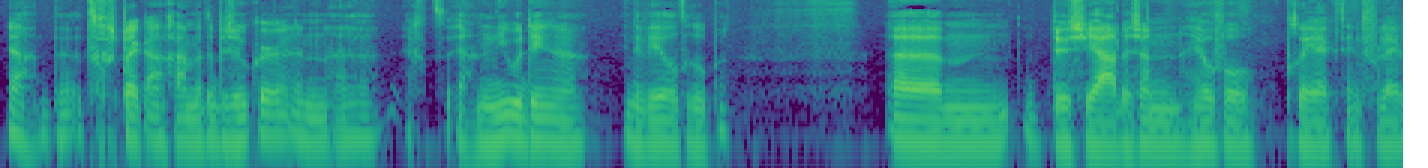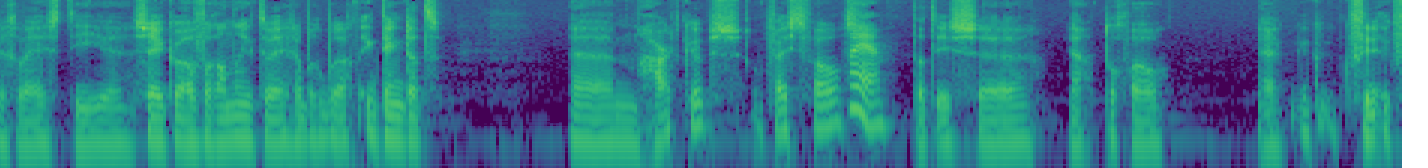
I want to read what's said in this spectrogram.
ja, de- het gesprek aangaan met de bezoeker en eh, echt ja, nieuwe dingen in de wereld roepen. Ehm, dus ja, er zijn heel veel projecten in het verleden geweest die eh, zeker wel verandering teweeg hebben gebracht. Ik denk dat ehm hardcups op festivals, Oh ja. dat is eh, ja, toch wel. Ja, ik, ik, vind, ik vind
